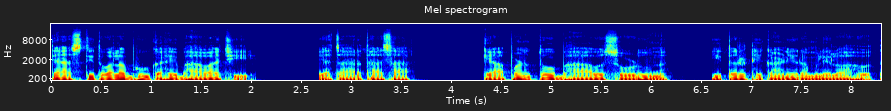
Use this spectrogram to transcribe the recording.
त्या अस्तित्वाला भूक आहे भावाची. याचा अर्थ असा की आपण तो भाव सोडून इतर ठिकाणी रमलेलो आहोत.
